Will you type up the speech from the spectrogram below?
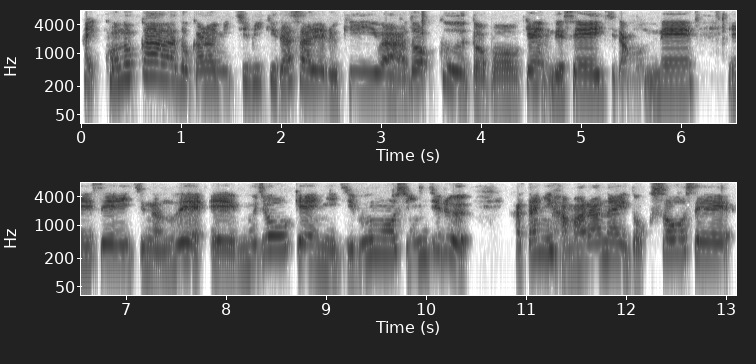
はい。このカードから導き出されるキーワード、空と冒険で正位置だもんね。えー、正位置なので、えー、無条件に自分を信じる、型にはまらない独創性、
